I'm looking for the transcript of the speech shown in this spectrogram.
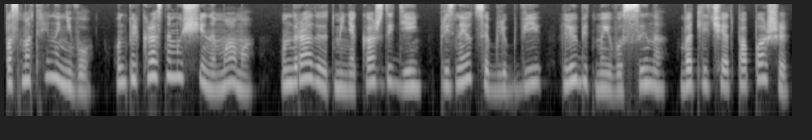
Посмотри на него. Он прекрасный мужчина, мама. Он радует меня каждый день, признается в любви, любит моего сына, в отличие от папаши,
